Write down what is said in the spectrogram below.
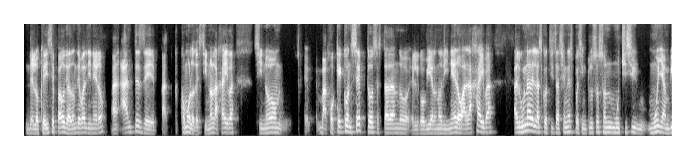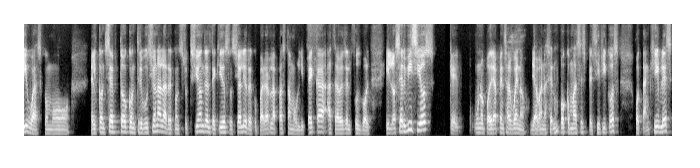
de lo que dice Pau, de a dónde va el dinero, antes de cómo lo destinó la Jaiba, sino eh, bajo qué conceptos está dando el gobierno dinero a la Jaiba, algunas de las cotizaciones pues incluso son muchísimo, muy ambiguas, como el concepto contribución a la reconstrucción del tejido social y recuperar la pasta maulipeca a través del fútbol. Y los servicios que uno podría pensar, bueno, ya van a ser un poco más específicos o tangibles,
